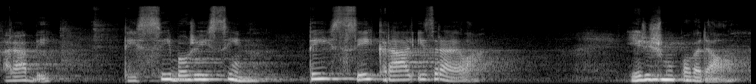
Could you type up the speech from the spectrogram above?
rabi, ty si Boží syn, ty si kráľ Izraela. Ježiš mu povedal,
